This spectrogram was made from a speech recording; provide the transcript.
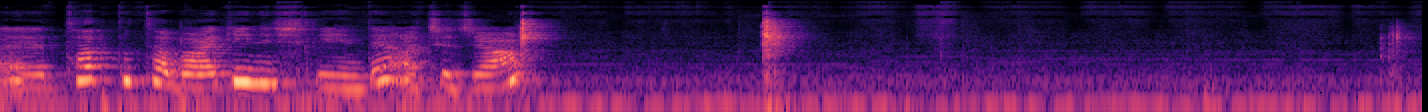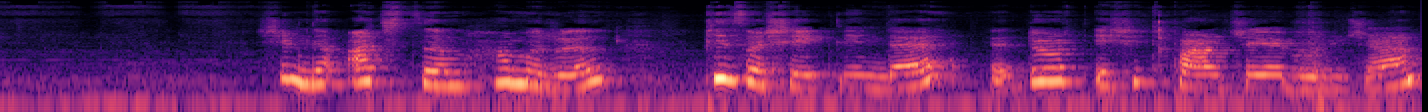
e, tatlı tabağı genişliğinde açacağım. Şimdi açtığım hamuru pizza şeklinde 4 eşit parçaya böleceğim.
